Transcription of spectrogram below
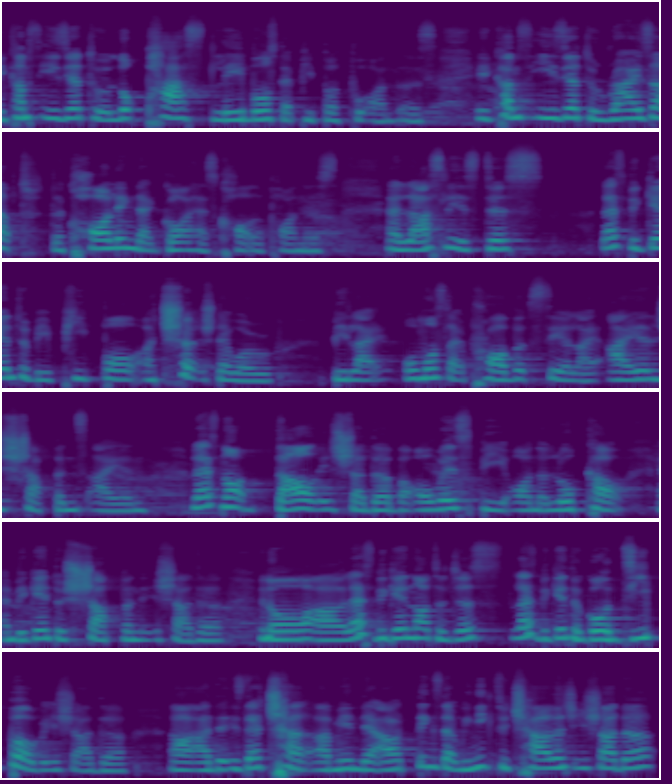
becomes easier to look past labels that people put on us. It becomes easier to rise up to the calling that God has called upon us. And lastly, is this let's begin to be people, a church that will be like almost like Proverbs say, like iron sharpens iron. Let's not dull each other, but always be on the lookout and begin to sharpen each other. You know, uh, let's begin not to just let's begin to go deeper with each other. Uh, is that cha- I mean, there are things that we need to challenge each other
